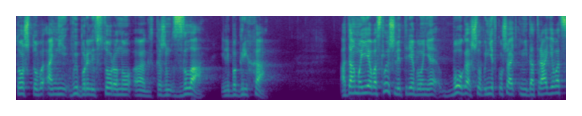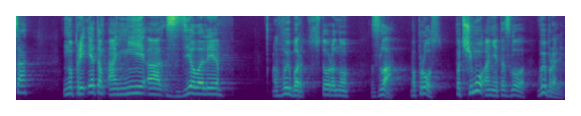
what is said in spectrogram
то, чтобы они выбрали в сторону, а, скажем, зла, либо греха. Адам и Ева слышали требования Бога, чтобы не вкушать и не дотрагиваться, но при этом они а, сделали выбор в сторону зла. Вопрос, почему они это зло выбрали?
